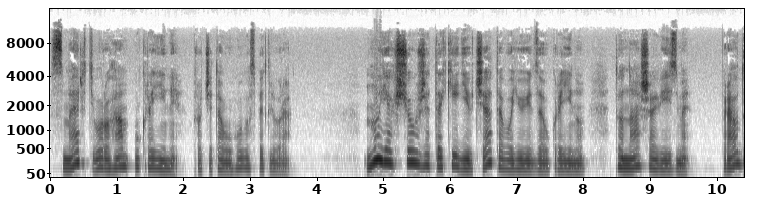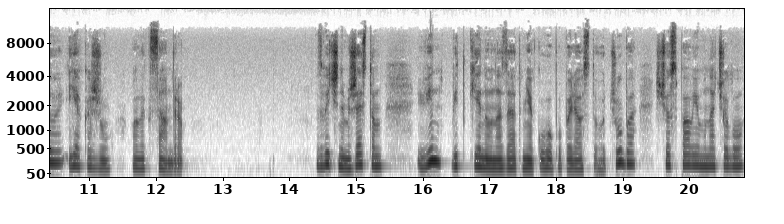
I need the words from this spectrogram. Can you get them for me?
Смерть ворогам України, прочитав у голос Петлюра. Ну, якщо вже такі дівчата воюють за Україну, то наша візьме. Правду я кажу, Олександро. Звичним жестом він відкинув назад м'якого попелястого чуба, що спав йому на чоло,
